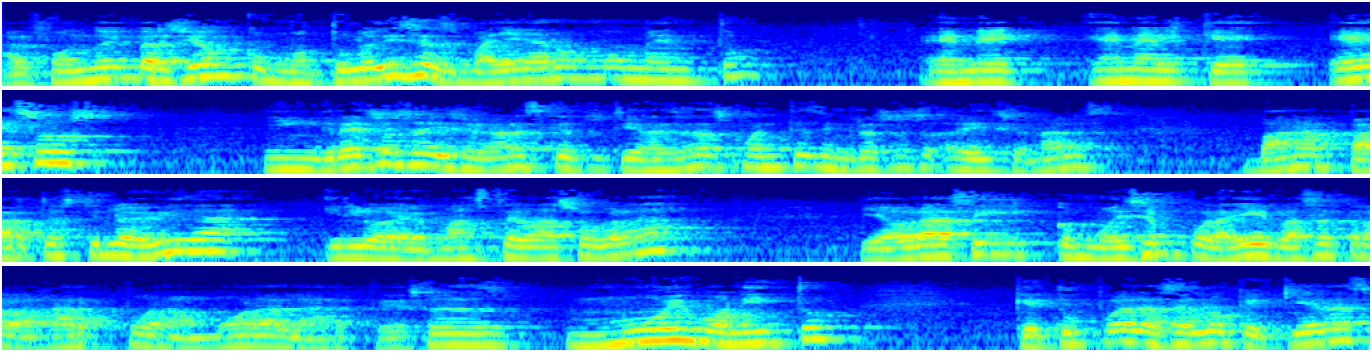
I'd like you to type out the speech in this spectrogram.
al fondo de inversión, como tú lo dices, va a llegar un momento en el, en el que esos ingresos adicionales que tú tienes, esas fuentes de ingresos adicionales, van a parte tu estilo de vida y lo demás te va a sobrar. Y ahora sí, como dicen por ahí, vas a trabajar por amor al arte. Eso es muy bonito, que tú puedas hacer lo que quieras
